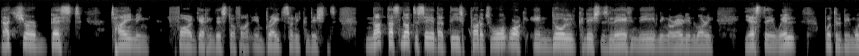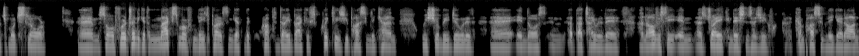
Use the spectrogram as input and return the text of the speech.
That's your best timing for getting this stuff on in bright sunny conditions. Not that's not to say that these products won't work in dull conditions late in the evening or early in the morning. Yes, they will, but they'll be much much slower. Um, so if we're trying to get the maximum from these products and getting the crop to die back as quickly as you possibly can, we should be doing it uh, in those in, at that time of the day, and obviously in as dry conditions as you can possibly get on.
